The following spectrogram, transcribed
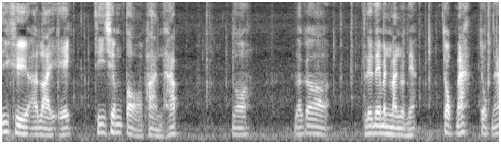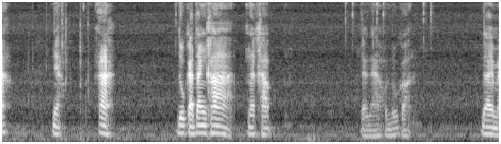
นี่คืออะไร X ที่เชื่อมต่อผ่านฮับเนาะแล้วก็เล่นในมันๆแบบเนี้ย จบไหมจบนะ เนี่ย อะ ดูการตั้งค่านะครับ เดี๋ยวนะผมดูก่อน ได้ไหม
